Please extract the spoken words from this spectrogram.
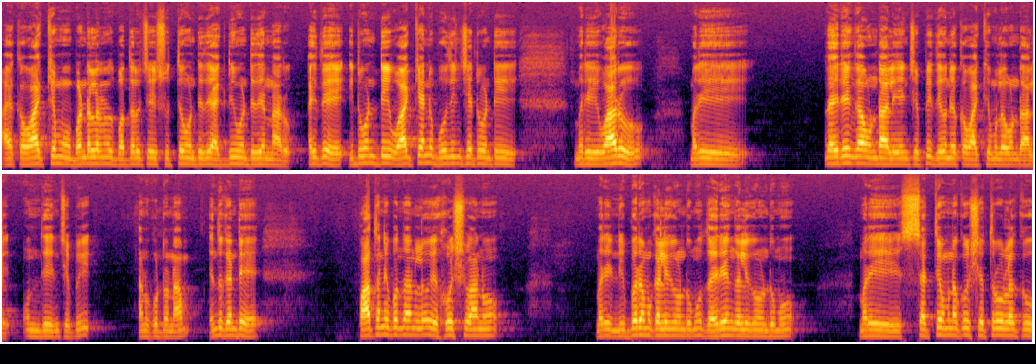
ఆ యొక్క వాక్యము బండలను బద్దలు చేసి శుద్ధం వంటిది అగ్ని వంటిది అన్నారు. అయితే ఇటువంటి వాక్యాన్ని బోధించేటువంటి మరి వారు మరి ధైర్యంగా ఉండాలి అని చెప్పి దేవుని యొక్క వాక్యంలో ఉండాలి ఉంది అని చెప్పి అనుకుంటున్నాం. ఎందుకంటే పాత నిబంధనలో యహోశివాను మరి నిబ్బరం కలిగి ఉండుము ధైర్యం కలిగి ఉండుము. మరి సత్యమునకు శత్రువులకు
